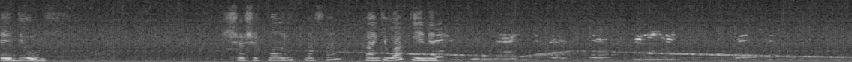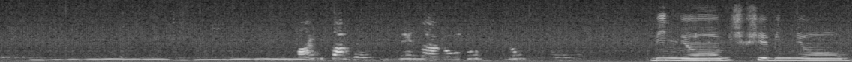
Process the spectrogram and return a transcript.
Ediyoruz. Şaşırtmalı gitmesen. Kanki bak yeni. Sanki sen benzinliğin nerede olduğunu biliyor musun? Bilmiyorum. Hiçbir şey bilmiyorum.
